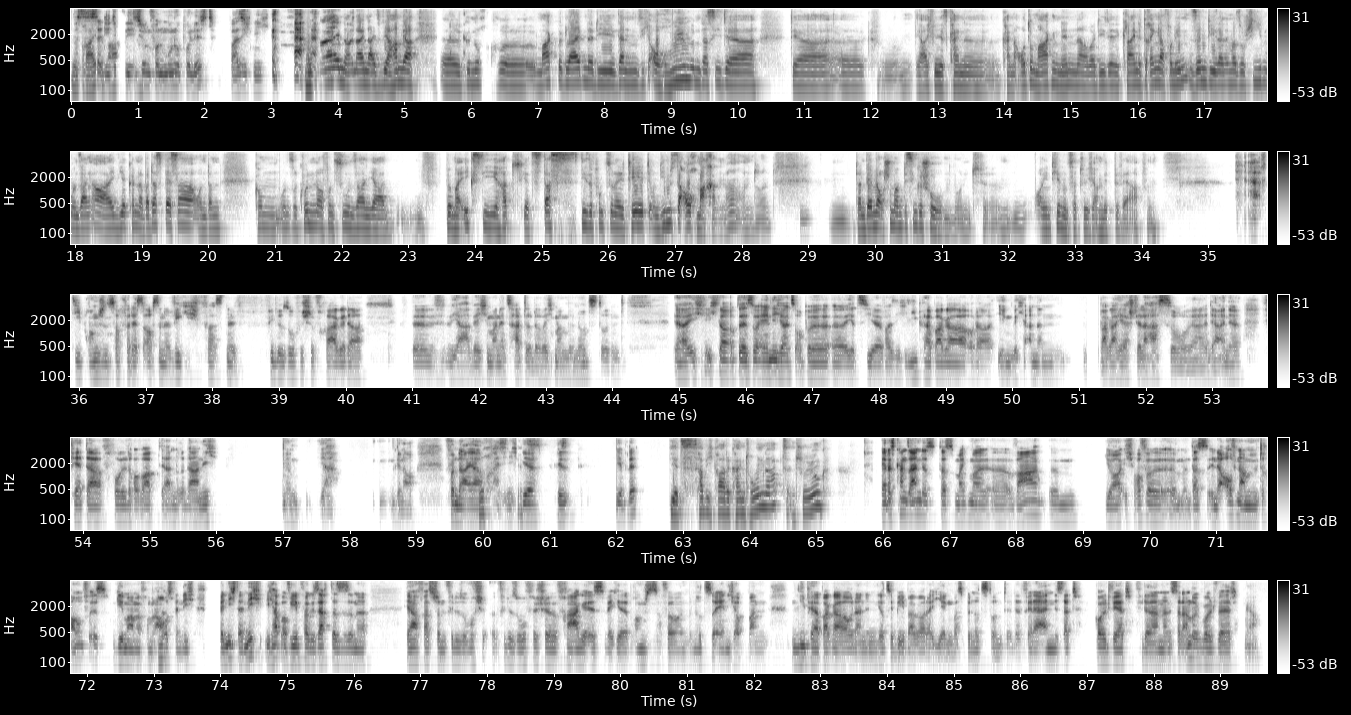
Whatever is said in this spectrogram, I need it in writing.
eine Das ist ja die Definition von Monopolist, weiß ich nicht. nein, nein, nein. Also wir haben ja äh, genug äh, Marktbegleitende, die dann sich auch rühmen, dass sie der der, äh, ja, ich will jetzt keine, keine Automarken nennen, aber die, die kleine Drängler von hinten sind, die dann immer so schieben und sagen, ah, wir können aber das besser und dann kommen unsere Kunden auf uns zu und sagen, ja, Firma X, die hat jetzt das, diese Funktionalität und die müsste auch machen. Ne? Und, und dann werden wir auch schon mal ein bisschen geschoben und ähm, orientieren uns natürlich am Wettbewerb. Ach, die Branchensoftware, das ist auch so eine wirklich fast eine philosophische Frage da, äh, ja, welche man jetzt hat oder welche man benutzt. Und ja, ich, ich glaube, das ist so ähnlich, als ob äh, jetzt hier, weiß ich, Liebherr-Bagger oder irgendwelche anderen Baggerhersteller hast. So, ja, der eine fährt da voll drauf ab, der andere da nicht. Ähm, ja, genau. Von daher, Huch, weiß ich nicht, wir, wir, wir bitte? Jetzt habe ich gerade keinen Ton gehabt, Entschuldigung. Ja, das kann sein, dass das manchmal äh, war. Ähm, ja, ich hoffe, ähm, dass in der Aufnahme mit drauf ist. Gehen wir mal davon aus, wenn nicht, wenn nicht, dann nicht. Ich habe auf jeden Fall gesagt, dass es so eine ja fast schon philosophische, philosophische Frage ist, welche Branchensoftware man benutzt, so ähnlich, ob man einen Liebherr-Bagger oder einen JCB-Bagger oder irgendwas benutzt. Und äh, für den einen ist das Gold wert, für den anderen ist das andere Gold wert. Ja.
